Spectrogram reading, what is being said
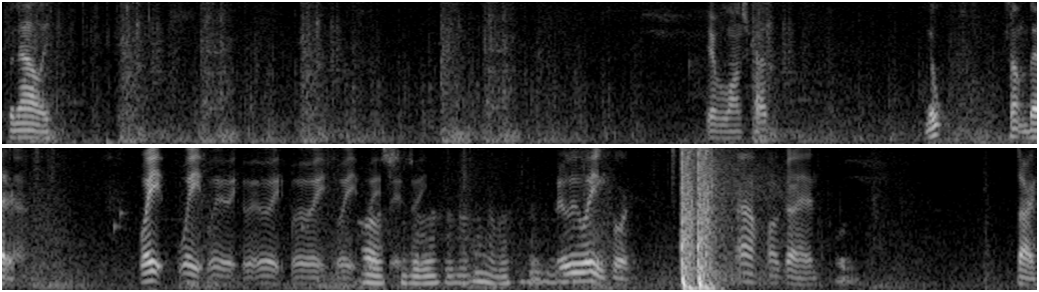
Finale. Do you have a launch pad? Nope. Something better. Yeah. Wait, wait, wait, wait, wait, wait, wait, wait, wait, Oh, wait, shit. wait, wait. this is- What are we waiting for? Oh, well, go ahead. Sorry.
